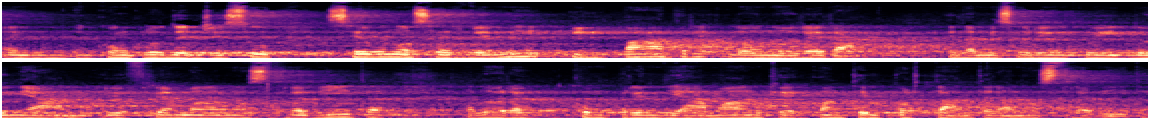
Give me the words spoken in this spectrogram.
E conclude Gesù, se uno serve me, il Padre lo onorerà. Nella misura in cui doniamo e offriamo la nostra vita, allora comprendiamo anche quanto è importante la nostra vita,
